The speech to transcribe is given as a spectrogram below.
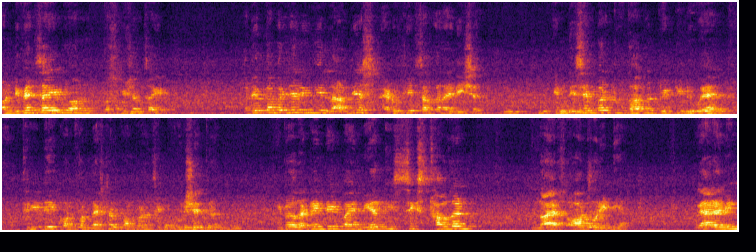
On defense side, on prosecution side. Adhyakta Parishad is the largest advocates organization. In December 2022, we had three-day conference, national conference in Kurukshetra. It was attended by nearly 6,000 lawyers all over India. We are having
